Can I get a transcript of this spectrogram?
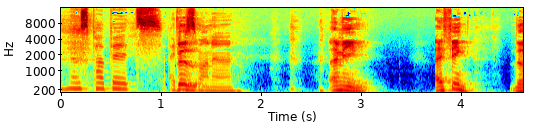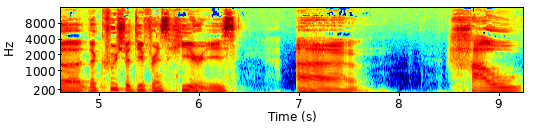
in those puppets I just want to I mean, I think the the crucial difference here is uh, how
